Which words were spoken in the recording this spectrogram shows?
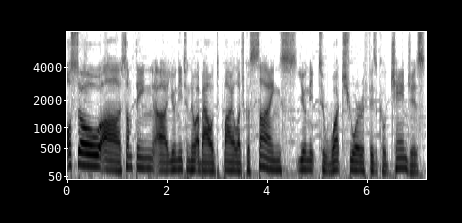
Also, uh, something uh, you need to know about biological signs, you need to watch your physical changes.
